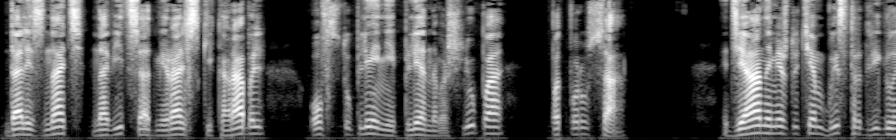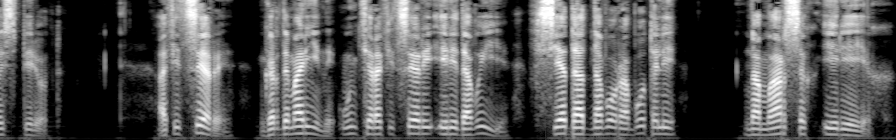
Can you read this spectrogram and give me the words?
дали знать на вице-адмиральский корабль о вступлении пленного шлюпа под паруса. Диана, между тем, быстро двигалась вперед. Офицеры, гардемарины, унтер-офицеры и рядовые все до одного работали на Марсах и Реях.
